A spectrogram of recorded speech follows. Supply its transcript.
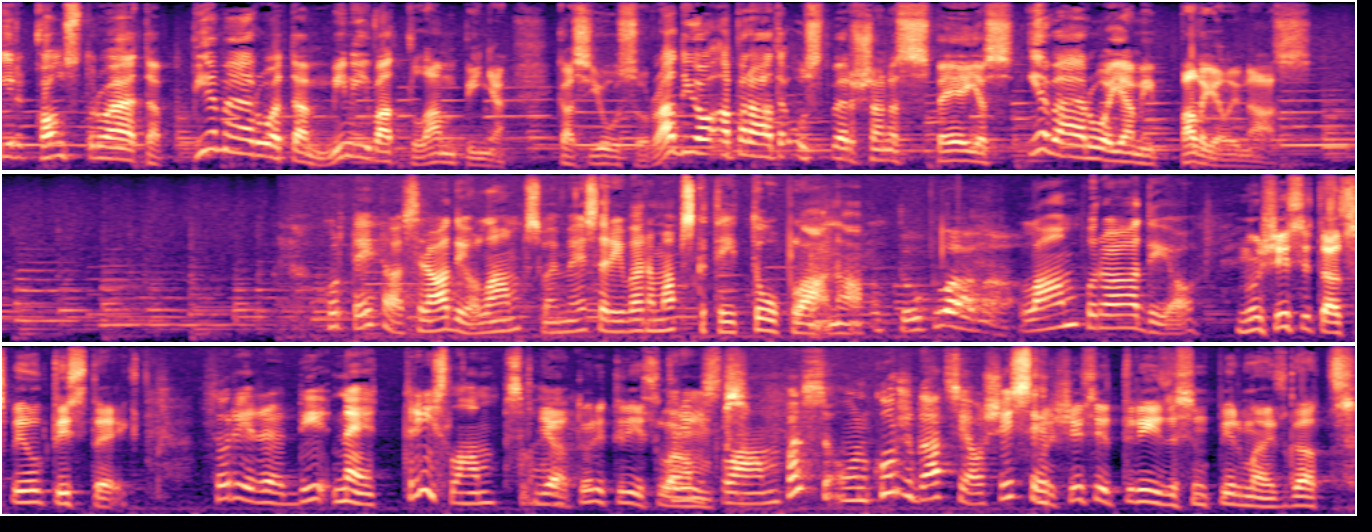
ir konstruēta piemērota minivata lampiņa, kas jūsu radioaparāta uztveršanas spējas ievērojami palielinās. Kur te ir tās radiolampas, vai mēs arī varam apskatīt tūplānā? Tūplānā. Lampu radio. Nu, šis ir tāds spilgti izteikti. Tur ir di, ne, trīs lampas. Vai? Jā, tur ir trīs lampas. Trīs lampas. Un kurš gads jau šis ir? Šis ir 31. gads.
